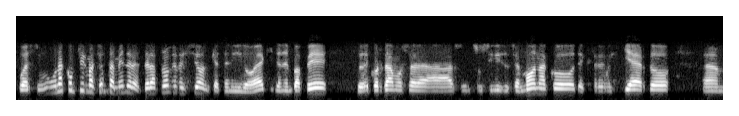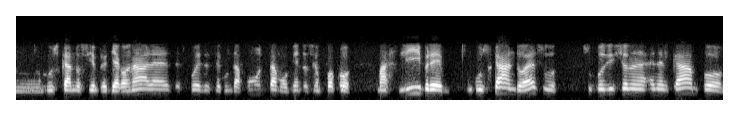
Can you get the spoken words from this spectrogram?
pues una confirmación también de la, de la progresión que ha tenido ¿eh? Kylian Mbappé, lo recordamos su- sus inicios en Mónaco, de extremo izquierdo, em, buscando siempre diagonales, después de segunda punta, moviéndose un poco más libre, buscando ¿eh? su, su posición en el campo,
